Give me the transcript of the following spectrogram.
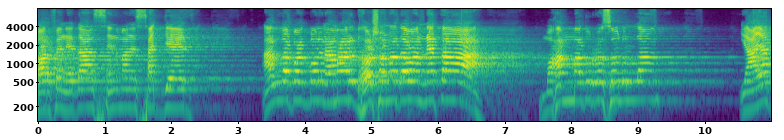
হরফে নেতা সিন মানে সাজ্জেদ। আল্লাহ বলেন, আমার ঘোষণা দেওয়া নেতা মোহাম্মদুর রসুল্লাহ আয়াত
